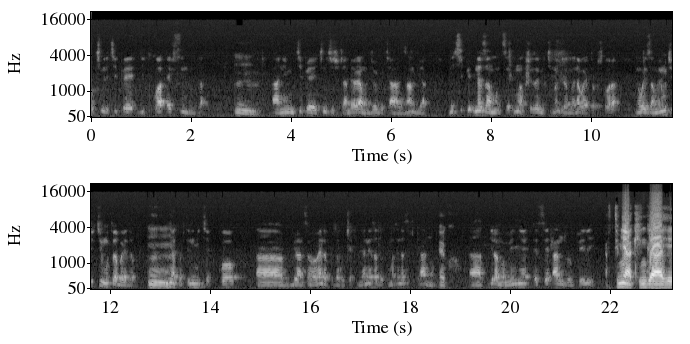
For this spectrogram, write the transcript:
ukinira ikipe yitwa FC Nduza. Mm. Ah, ni ikipe ikinisha cya mbere mu gihugu cya Zambia. Ni ikipe inazamutse umwaka ushize w'imikino ngira ngo yanabaye top scorer. Ni we zamuye. Ni umukinnyi ukiri muto yabaye dabo. Mm. Imyaka afite ni mike kuko ah, biransaba wenda kuza gucekinga neza dokima ze ndazifite hano Yego. Ah, kugira ngo menye ese Andrew Pili Afite imyaka ingahe?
